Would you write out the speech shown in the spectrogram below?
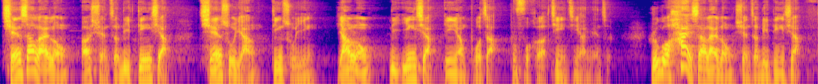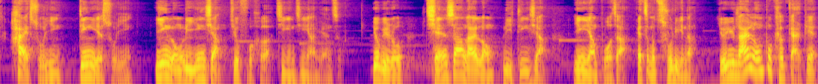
前山来龙而选择立丁向，前属阳，丁属阴，阳龙立阴向，阴阳驳杂，不符合静阴静阳原则。如果亥山来龙选择立丁向，亥属阴，丁也属阴，阴龙立阴象就符合静阴静阳原则。又比如前山来龙立丁象，阴阳驳杂，该怎么处理呢？由于来龙不可改变，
